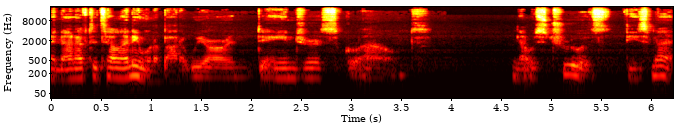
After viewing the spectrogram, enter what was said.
and not have to tell anyone about it, we are in dangerous ground. And that was true of these men.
